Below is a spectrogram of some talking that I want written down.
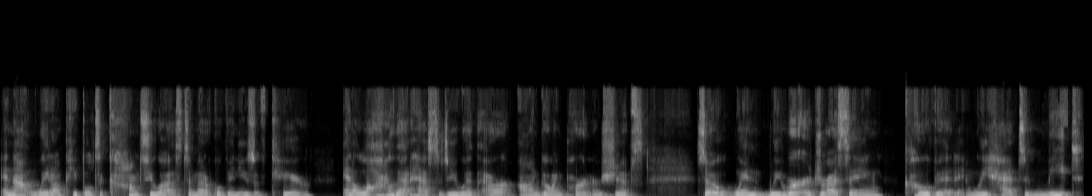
and not wait on people to come to us to medical venues of care. And a lot of that has to do with our ongoing partnerships. So when we were addressing COVID and we had to meet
